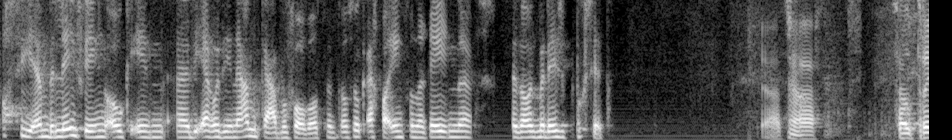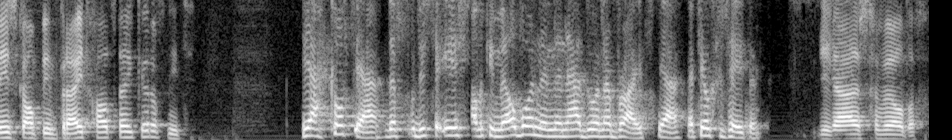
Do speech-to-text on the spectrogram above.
passie en beleving ook in die aerodynamica bijvoorbeeld. En dat is ook echt wel een van de redenen dat ik bij deze ploeg zit. Ja, het is gaaf. Zou het trainingskamp in Pride gehad zeker, of niet? Ja, klopt ja. De, dus de eerste had ik in Melbourne en daarna door naar Bright. Ja, heb je ook gezeten? Ja, dat is geweldig.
